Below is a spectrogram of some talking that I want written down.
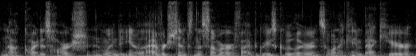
not quite as harsh and windy. You know, the average temps in the summer are five degrees cooler, and so when I came back here,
